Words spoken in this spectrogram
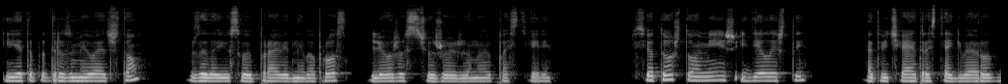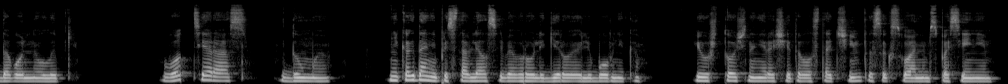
И это подразумевает что? Задаю свой праведный вопрос, лежа с чужой женой в постели. «Все то, что умеешь и делаешь ты», – отвечает, растягивая рот в довольной улыбке. «Вот те раз», – думаю. Никогда не представлял себя в роли героя-любовника. И уж точно не рассчитывал стать чьим-то сексуальным спасением.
